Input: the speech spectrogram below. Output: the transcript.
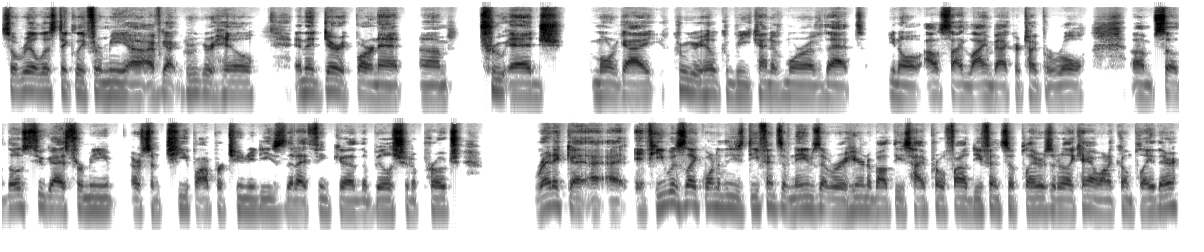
So realistically for me, uh, I've got Grugier Hill and then Derek Barnett, um, true edge, more guy. Grugier Hill could be kind of more of that you know, outside linebacker type of role. Um, so those two guys for me are some cheap opportunities that I think uh, the Bills should approach. Reddick, I, I, if he was like one of these defensive names that we're hearing about, these high profile defensive players that are like, "Hey, I want to come play there."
